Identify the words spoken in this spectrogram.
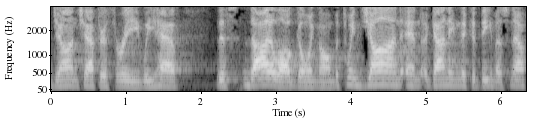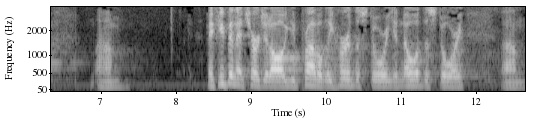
John chapter 3, we have this dialogue going on between John and a guy named Nicodemus. Now, um, if you've been at church at all, you've probably heard the story, you know of the story. Um,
